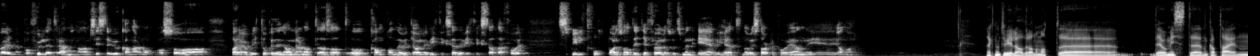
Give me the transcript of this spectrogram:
være med på fulle treninger de siste ukene. her nå. Og så har jeg jo blitt oppe i den alderen at, altså at og kampene er jo ikke det aller viktigste. Det viktigste er at jeg får spilt fotball sånn at det ikke føles ut som en evighet når vi starter på igjen i januar. Det er ikke noe tvil Adrian, om at uh, det å miste en kaptein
